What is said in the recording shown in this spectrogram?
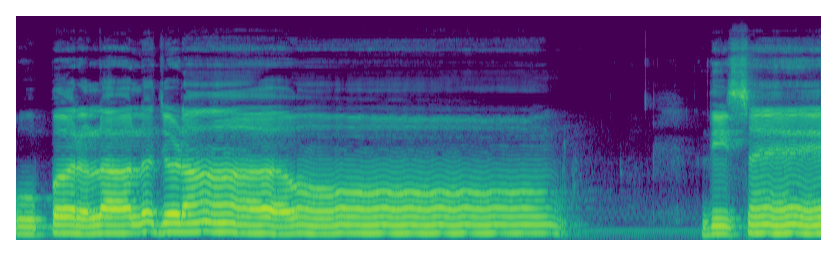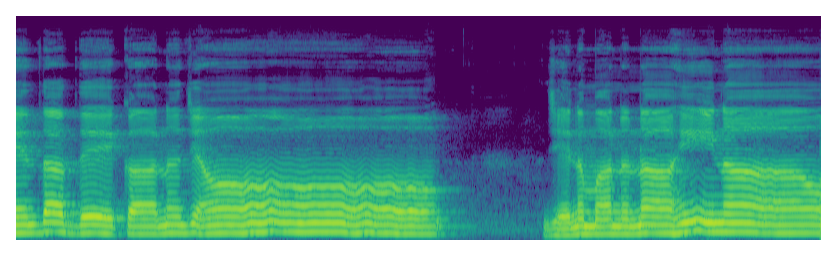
ਉਪਰ ਲਾਲ ਜੜਾਓ ਦਿਸੈ ਦਾਦੇ ਕਨ ਜਿਉ। ਜਿਨ ਮਨ ਨਾਹੀ ਨਾਉ।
